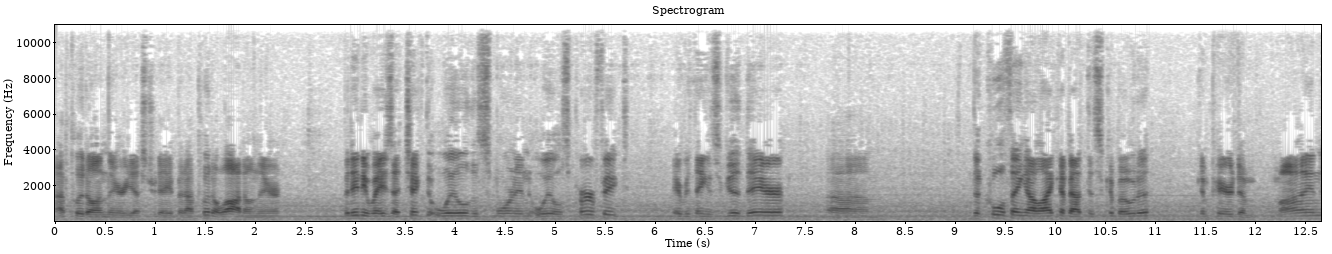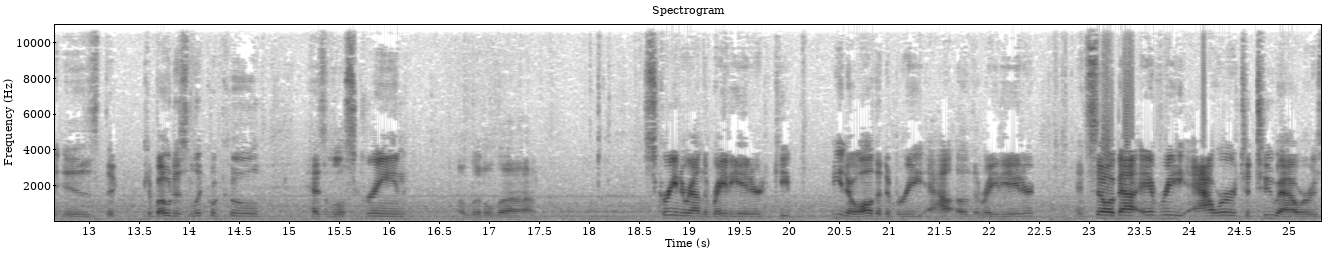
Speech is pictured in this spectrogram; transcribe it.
I put on there yesterday, but I put a lot on there. But anyways, I checked the oil this morning. Oil's perfect. Everything's good there. Um, the cool thing I like about this Kubota compared to mine is the Kubota's liquid cooled has a little screen, a little uh, screen around the radiator to keep you know all the debris out of the radiator. And so about every hour to two hours,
